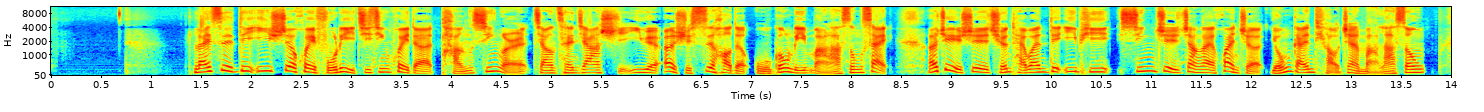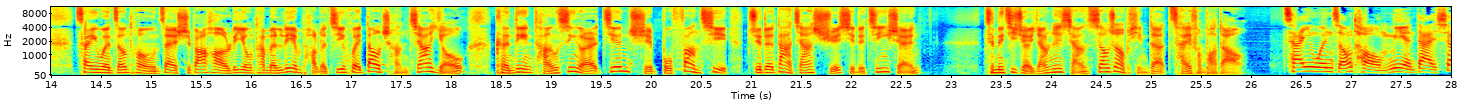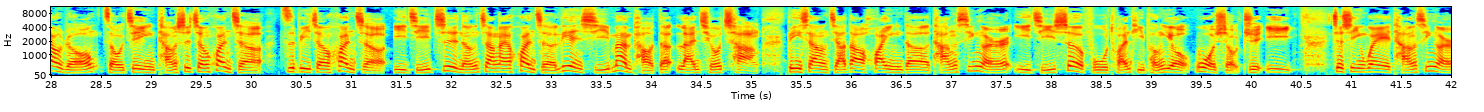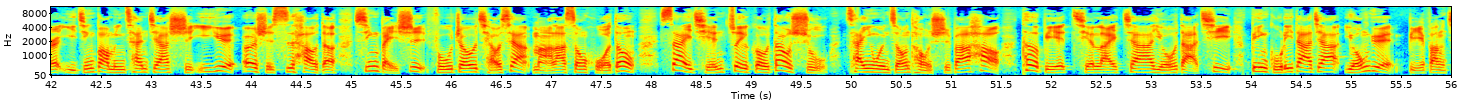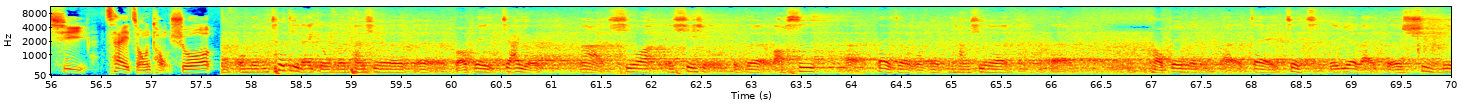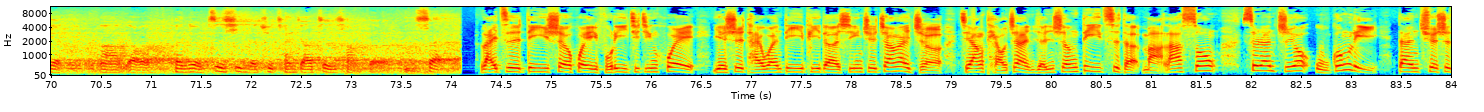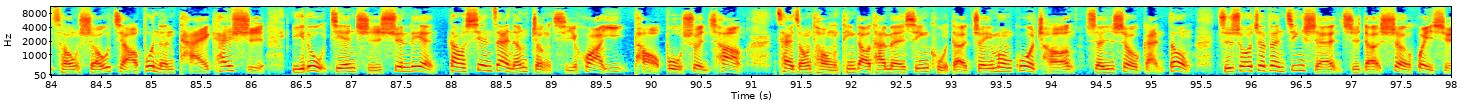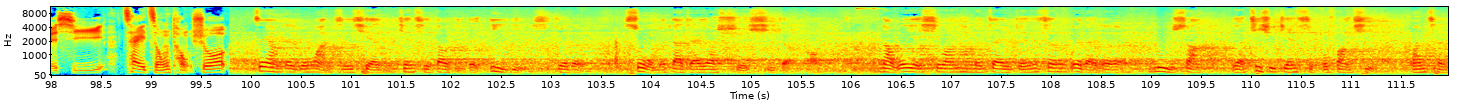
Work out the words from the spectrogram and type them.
来自第一社会福利基金会的唐心儿将参加十一月二十四号的五公里马拉松赛，而这也是全台湾第一批心智障碍患者勇敢挑战马拉松。蔡英文总统在十八号利用他们练跑的机会到场加油，肯定唐心儿坚持不放弃、值得大家学习的精神。前天记者杨仁祥、肖兆平的采访报道。蔡英文总统面带笑容走进唐氏症患者、自闭症患者以及智能障碍患者练习慢跑的篮球场，并向夹道欢迎的唐心儿以及社服团体朋友握手致意。这是因为唐心儿已经报名参加十一月二十四号的新北市福州桥下马拉松活动，赛前最后倒数，蔡英文总统十八号特别前来加油打气，并鼓励大家永远别放弃。蔡总统说：“我们特地来给我们唐心儿的宝贝加油，那希望谢谢我们的老师呃带着我们唐心儿呃宝贝们呃在这几个月来的训练，那要很有自信的去参加这一场的比赛。”来自第一社会福利基金会，也是台湾第一批的心智障碍者，将挑战人生第一次的马拉松。虽然只有五公里，但却是从手脚不能抬开始，一路坚持训练，到现在能整齐划一，跑步顺畅。蔡总统听到他们辛苦的追梦过程，深受感动，直说这份精神值得社会学习。蔡总统说：“这样的勇往直前、坚持到底的毅力，是觉得。”是我们大家要学习的哦。那我也希望他们在人生未来的路上，要继续坚持不放弃，完成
